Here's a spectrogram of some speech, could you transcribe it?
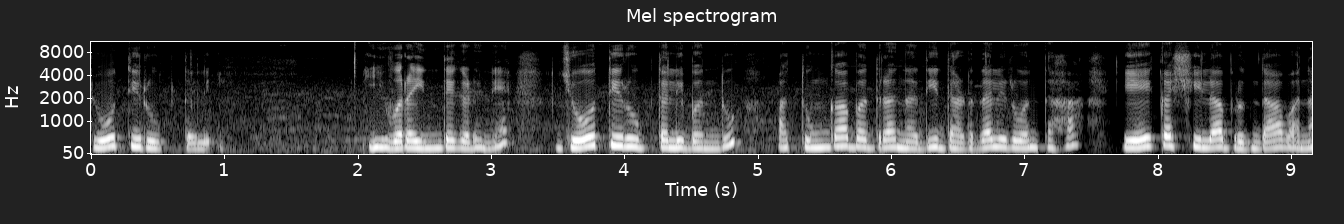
ಜ್ಯೋತಿ ರೂಪದಲ್ಲಿ, ಇವರ ಹಿಂದೆಗಡೆನೆ ಜ್ಯೋತಿ ರೂಪದಲ್ಲಿ ಬಂದು ಆ ತುಂಗಾಭದ್ರಾ ನದಿ ದಡದಲ್ಲಿರುವಂತಹ ಏಕಶಿಲಾ ಬೃಂದಾವನ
